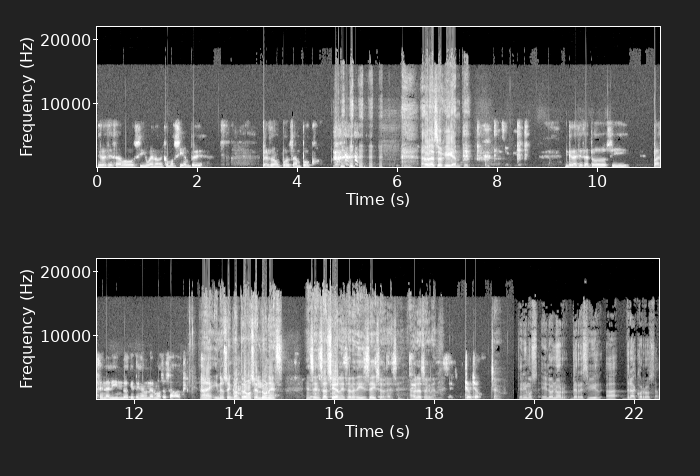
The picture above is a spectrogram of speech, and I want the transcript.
Gracias a vos y bueno, como siempre, perdón por tan poco. Abrazo gigante. Gracias a todos y pásenla lindo, que tengan un hermoso sábado. Ah, y nos encontramos el lunes en Sensaciones a las 16 horas. ¿eh? Abrazo grande. Chau, chau. Chau. Tenemos el honor de recibir a Draco Rosa.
